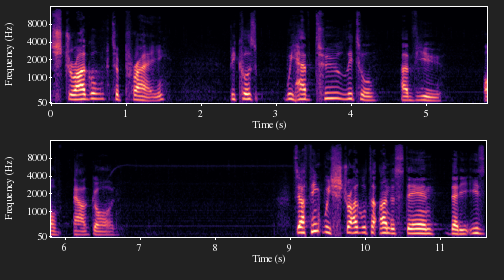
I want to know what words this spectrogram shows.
struggle to pray because we have too little a view of our God. See, I think we struggle to understand that He is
